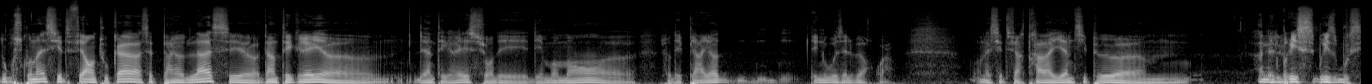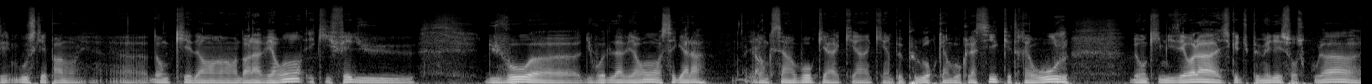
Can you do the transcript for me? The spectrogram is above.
Donc ce qu'on a essayé de faire en tout cas à cette période-là, c'est euh, d'intégrer, d'intégrer sur des, des moments, sur des périodes, des nouveaux éleveurs quoi. On a essayé de faire travailler un petit peu Brice, Brice Bousquet, pardon, euh, donc qui est dans, dans l'Aveyron et qui fait du, du, veau, euh, du veau de l'Aveyron Ségala. Donc c'est un veau qui, a, qui, qui, est un peu plus lourd qu'un veau classique, qui est très rouge. Donc il me disait voilà, est-ce que tu peux m'aider sur ce coup-là?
